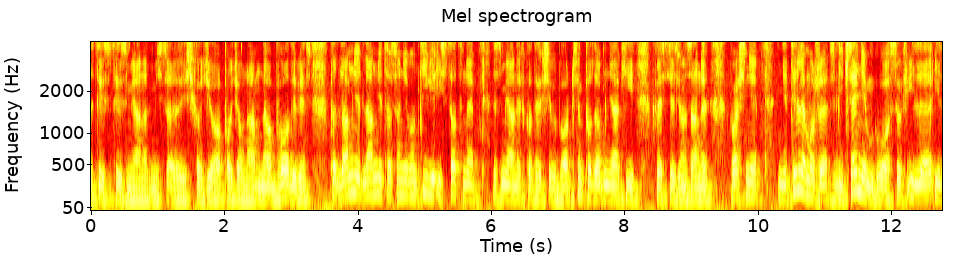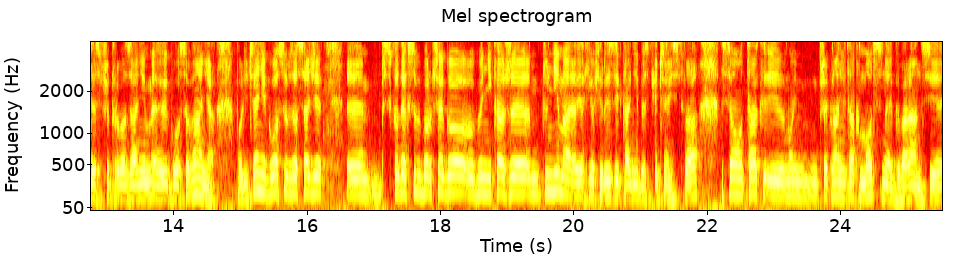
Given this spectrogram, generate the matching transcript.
e, tych, tych zmian, jeśli chodzi o podział na, na obwody. Więc to dla mnie, dla mnie to są niewątpliwie istotne zmiany w kodeksie wyborczym, podobnie jak i kwestie związane właśnie nie tyle może z liczeniem głosów, ile, ile z przeprowadzaniem e, głosowania. Bo liczenie głosów w zasadzie e, z kodeksu wyborczego wynika, że tu nie ma jakiegoś ryzyka niebezpieczeństwa. Są tak, moim przekonaniu, tak mocne gwarancje,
